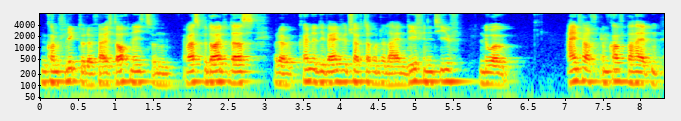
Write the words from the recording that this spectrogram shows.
einen Konflikt oder vielleicht doch nichts? Und was bedeutet das? Oder könnte die Weltwirtschaft darunter leiden? Definitiv. Nur einfach im Kopf behalten.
